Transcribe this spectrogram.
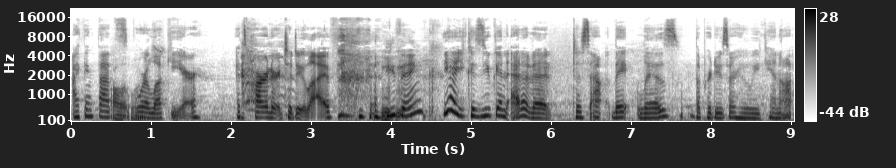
I think that's All at we're luckier. It's harder to do live. You think? yeah, because you can edit it to sound. They Liz, the producer who we cannot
